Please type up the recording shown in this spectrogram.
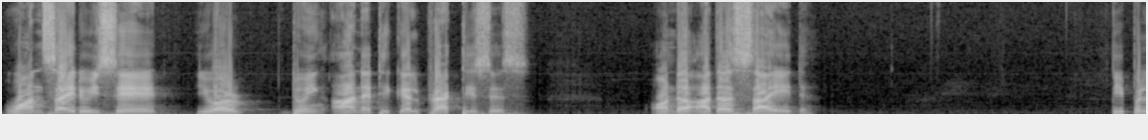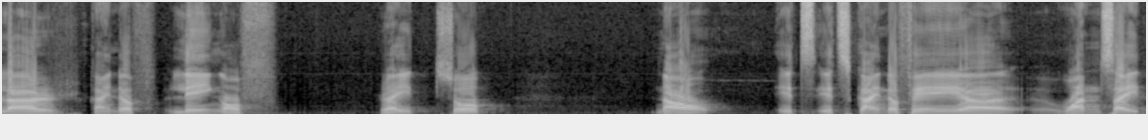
one side we said you are doing unethical practices. On the other side, people are kind of laying off, right? So now it's it's kind of a uh, one side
